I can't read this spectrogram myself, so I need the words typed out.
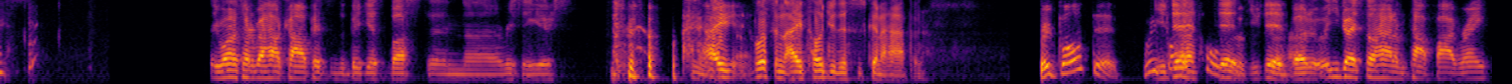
Just you want to talk about how Kyle Pitts is the biggest bust in uh, recent years? I listen. I told you this was gonna happen. We both did. We You both did, told did you did, gonna happen. but you guys still had him top five ranked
